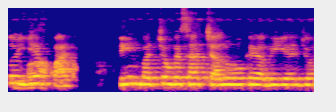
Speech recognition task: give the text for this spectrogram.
तो ये तीन बच्चों के साथ चालू होके अभी ये जो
